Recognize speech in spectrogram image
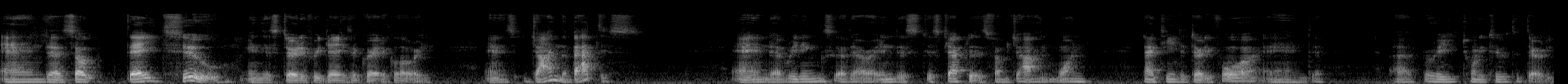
And uh, so, day two in this 33 days of greater glory, and it's John the Baptist. And uh, readings uh, that are in this, this chapter is from John 1 19 to 34 and uh, 3 22 to 30.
